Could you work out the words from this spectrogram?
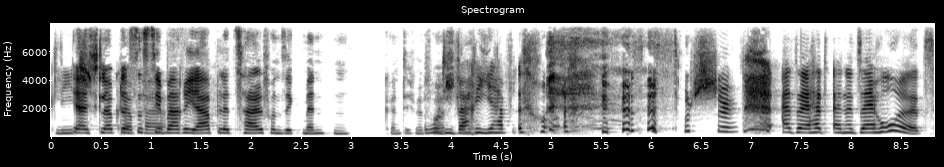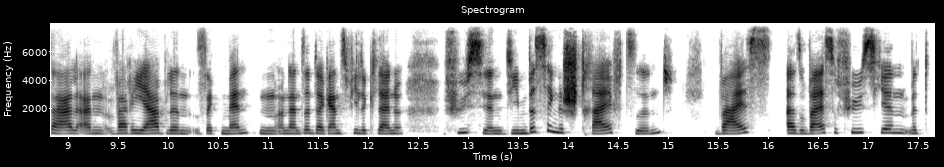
Glied, Ja, ich glaube, das ist die variable Zahl von Segmenten, könnte ich mir Oh, die vorstellen. Variable. das ist so schön. Also er hat eine sehr hohe Zahl an variablen Segmenten und dann sind da ganz viele kleine Füßchen, die ein bisschen gestreift sind. Weiß, also weiße Füßchen mit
